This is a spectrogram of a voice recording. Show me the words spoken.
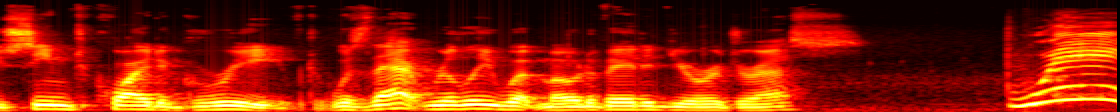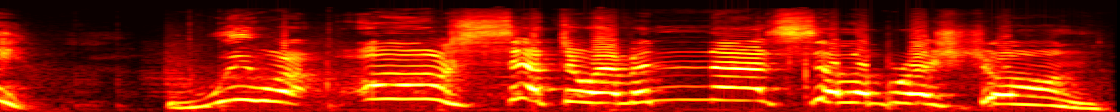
You seemed quite aggrieved. Was that really what motivated your address? We, we were all set to have a nice celebration.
